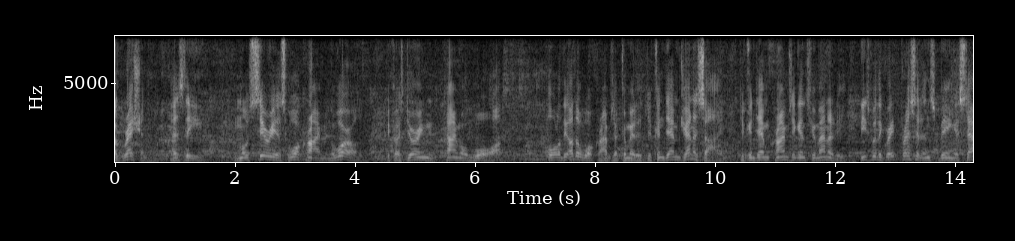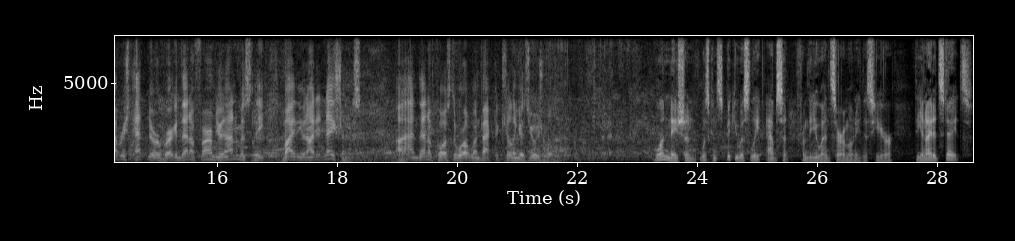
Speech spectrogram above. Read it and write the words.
aggression as the most serious war crime in the world because during time of war all of the other war crimes are committed to condemn genocide to condemn crimes against humanity these were the great precedents being established at nuremberg and then affirmed unanimously by the united nations uh, and then, of course, the world went back to killing as usual. One nation was conspicuously absent from the UN ceremony this year the United States.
